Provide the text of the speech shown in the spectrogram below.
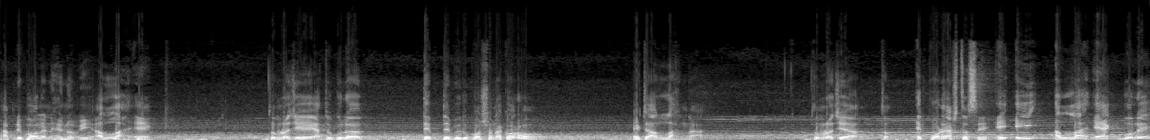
আপনি বলেন, হে নবী, আল্লাহ এক। তোমরা যে এতগুলো দেবদেবীর উপাসনা করো, এটা আল্লাহ না। তোমরা যে এরপরে আসতেছে, এই এই আল্লাহ এক বলে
